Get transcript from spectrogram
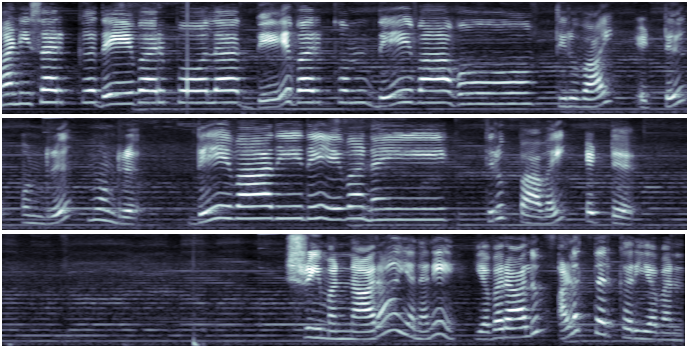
மணிசர்க்கு தேவர் போல தேவர்க்கும் தேவாவோ. திருவாய் எட்டு ஒன்று மூன்று. தேவாதி தேவனை திருப்பாவை எட்டு ஸ்ரீமன் நாராயணனே எவராலும் அளத்தற்கரியவன்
